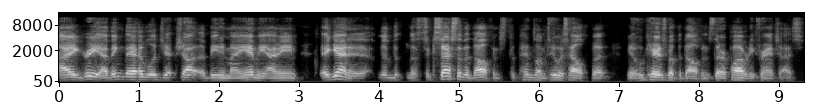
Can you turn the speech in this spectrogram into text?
I agree. I think they have a legit shot at beating Miami. I mean, again, uh, the, the, the success of the Dolphins depends on Tua's health, but you know who cares about the Dolphins? They're a poverty franchise.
